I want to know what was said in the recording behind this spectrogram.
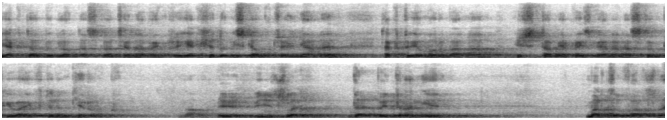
jak to wygląda sytuacja na Węgrzech? Jak środowiska uczelniane traktują Orbana? I czy tam jakaś zmiana nastąpiła i w którym kierunku? Y, Widzisz, Lech, pytanie bardzo ważne,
